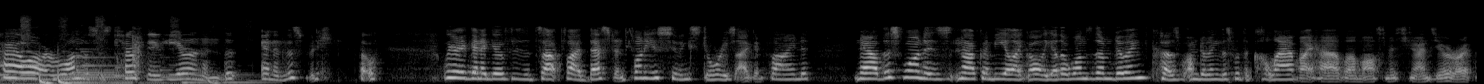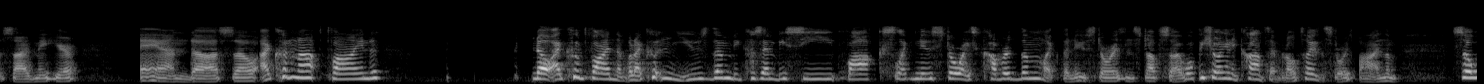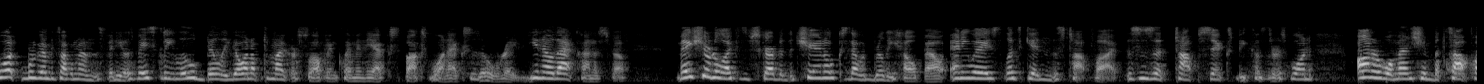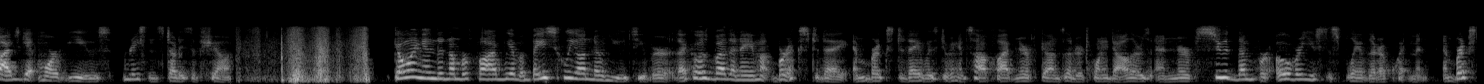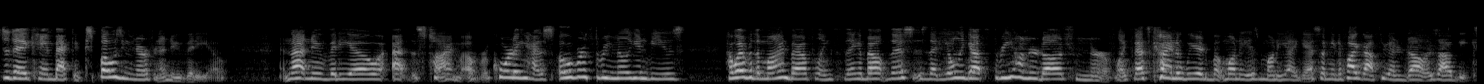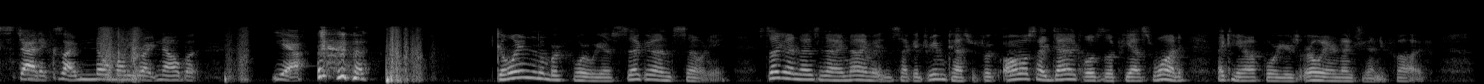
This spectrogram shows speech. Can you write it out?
Hello everyone, this is Tofu here, and in, th- and in this video, we are going to go through the top 5 best and funniest suing stories I could find. Now, this one is not going to be like all the other ones that I'm doing, because I'm doing this with a collab I have, um, Austin is 90 right beside me here. And, uh, so, I could not find, no, I could find them, but I couldn't use them because NBC, Fox, like, news stories covered them, like the news stories and stuff, so I won't be showing any content, but I'll tell you the stories behind them. So what we're going to be talking about in this video is basically little Billy going up to Microsoft and claiming the Xbox One X is overrated. You know, that kind of stuff. Make sure to like and subscribe to the channel because that would really help out. Anyways, let's get in this top 5. This is a top 6 because there's one honorable mention, but top 5s get more views. Recent studies have shown. Going into number 5, we have a basically unknown YouTuber that goes by the name Bricks Today. And Bricks Today was doing a top 5 Nerf guns under $20, and Nerf sued them for overuse display of their equipment. And Bricks Today came back exposing Nerf in a new video. And that new video, at this time of recording, has over 3 million views. However, the mind-baffling thing about this is that he only got $300 from Nerf. Like, that's kind of weird, but money is money, I guess. I mean, if I got $300, I would be ecstatic, because I have no money right now, but, yeah. Going to number four, we have Sega and Sony. Sega in 1999 made the Sega Dreamcast, which looked almost identical to the PS1 that came out four years earlier in 1995.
